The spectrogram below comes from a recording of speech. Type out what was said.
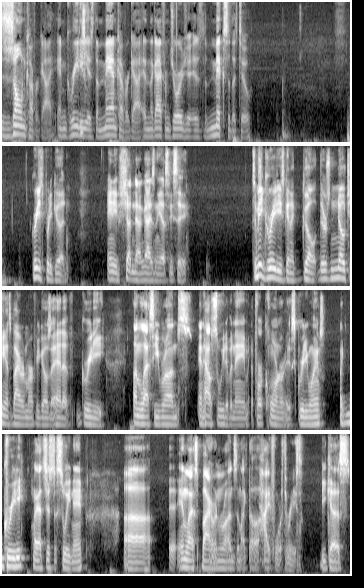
zone cover guy and Greedy is the man cover guy and the guy from Georgia is the mix of the two. Greedy's pretty good, and he's shutting down guys in the SEC. To me, Greedy's gonna go. There's no chance Byron Murphy goes ahead of Greedy unless he runs. And how sweet of a name for a corner is Greedy Williams? Like Greedy, like that's just a sweet name. Uh, unless Byron runs in like the high four threes, because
